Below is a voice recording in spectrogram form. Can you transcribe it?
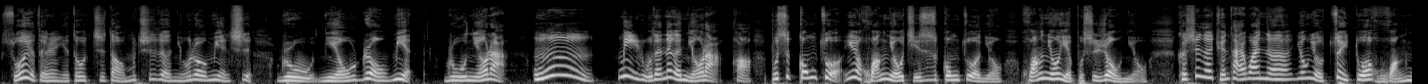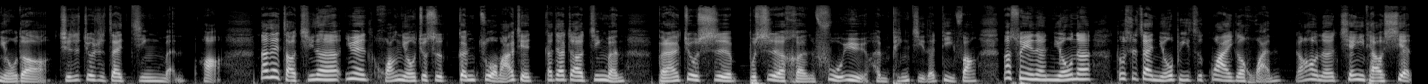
所有的人也都知道，我们吃的牛肉面是乳牛肉面，乳牛啦，嗯。泌乳的那个牛啦，哈，不是工作，因为黄牛其实是工作牛，黄牛也不是肉牛。可是呢，全台湾呢拥有最多黄牛的，其实就是在金门，哈。那在早期呢，因为黄牛就是耕作嘛，而且大家知道金门本来就是不是很富裕、很贫瘠的地方，那所以呢，牛呢都是在牛鼻子挂一个环，然后呢牵一条线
